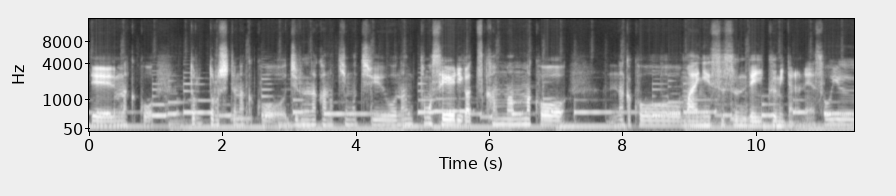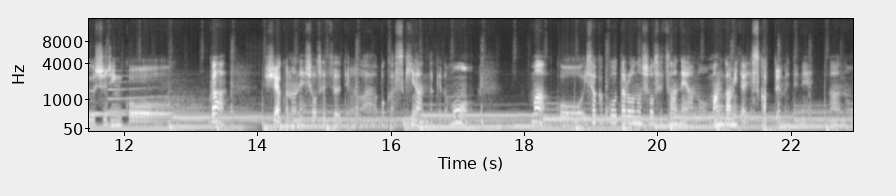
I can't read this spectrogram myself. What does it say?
てでもなんかこうドロドロしてなんかこう自分の中の気持ちを何とも整理がつかんまんまこうなんかこう前に進んでいくみたいなねそういう主人公が主役のね小説っていうのが僕は好きなんだけどもまあこう伊坂幸太郎の小説はねあの漫画みたいでスカッと読めてねあの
